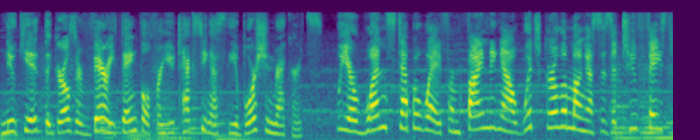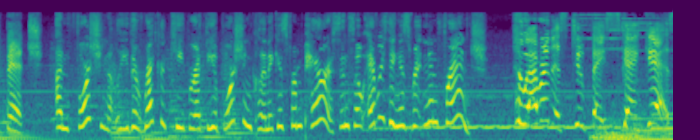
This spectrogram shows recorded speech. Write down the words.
New kid, the girls are very thankful for you texting us the abortion records. We are one step away from finding out which girl among us is a two-faced bitch. Unfortunately, the record keeper at the abortion clinic is from Paris, and so everything is written in French. Whoever this two-faced skank is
